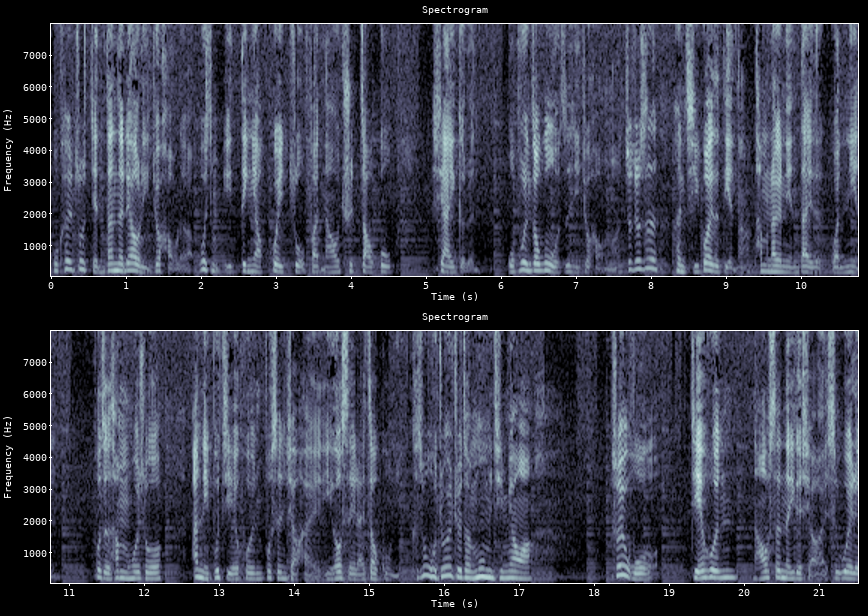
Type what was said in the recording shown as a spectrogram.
我可以做简单的料理就好了。为什么一定要会做饭，然后去照顾下一个人？我不能照顾我自己就好了吗？这就是很奇怪的点啊！他们那个年代的观念，或者他们会说：“啊，你不结婚不生小孩，以后谁来照顾你？”可是我就会觉得很莫名其妙啊！所以我结婚然后生了一个小孩，是为了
